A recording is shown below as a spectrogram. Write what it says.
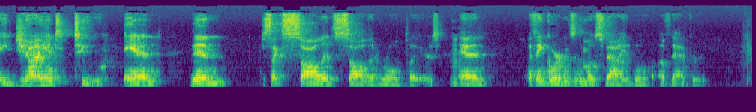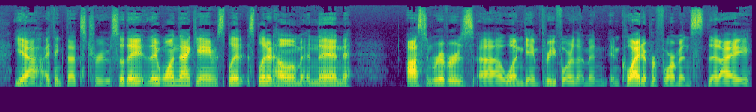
a giant two and then just like solid, solid role players. Mm-hmm. And I think Gordon's the most valuable of that group. Yeah, I think that's true. So they, they won that game, split split at home, and then Austin Rivers uh, won game three for them, and in quite a performance that I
